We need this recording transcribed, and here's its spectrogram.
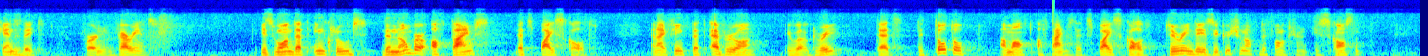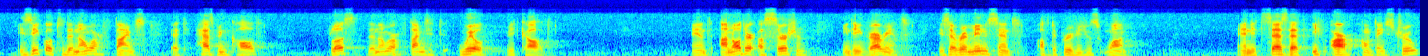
candidate for an invariant is one that includes the number of times that spy is called. And I think that everyone will agree that the total amount of times that spy is called during the execution of the function is constant, is equal to the number of times it has been called, plus the number of times it will be called. And another assertion in the invariant is a reminiscent of the previous one. And it says that if R contains true,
